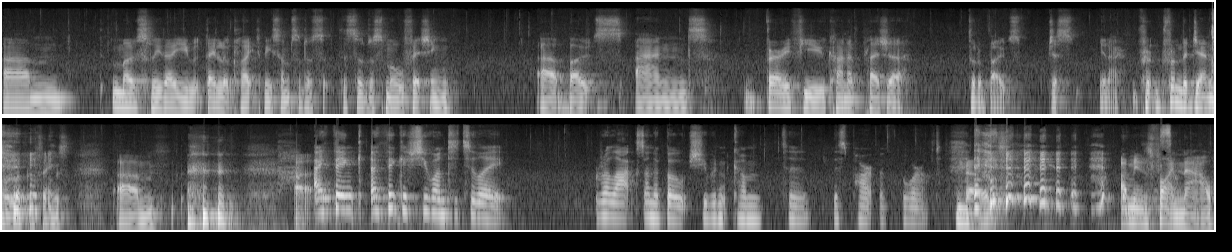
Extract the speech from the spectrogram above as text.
Um, mostly, though, you they look like to be some sort of the sort of small fishing uh, boats, and very few kind of pleasure sort of boats. Just you know, from, from the general look of things. Um, I think I think if she wanted to like relax on a boat, she wouldn't come to this part of the world. no, I mean it's fine now,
